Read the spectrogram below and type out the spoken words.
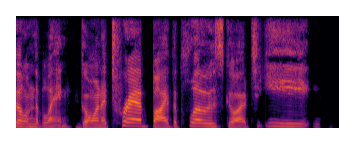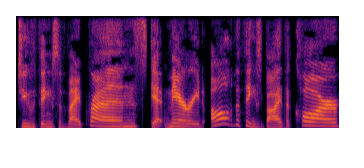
fill in the blank, go on a trip, buy the clothes, go out to eat, do things with my friends, get married, all the things, buy the car.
